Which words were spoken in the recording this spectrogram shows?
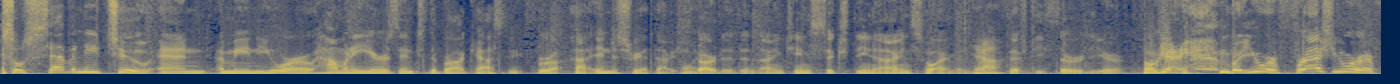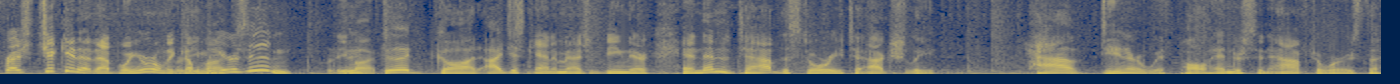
So 72, and I mean, you were how many years into the broadcasting uh, industry at that I point? started in 1969, so I'm in Yeah. my 53rd year. Okay, but you were fresh. You were a fresh chicken at that point. You were only a couple much. years in. Pretty Good- much. Good God, I just can't imagine being there, and then to have the story to actually have dinner with Paul Henderson afterwards. The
